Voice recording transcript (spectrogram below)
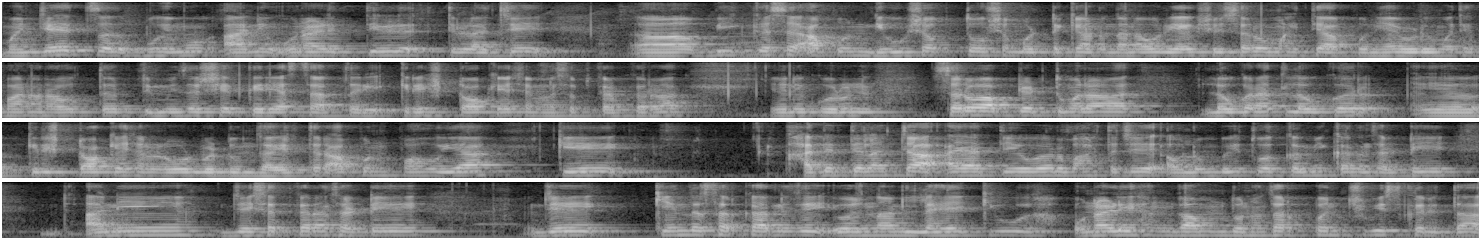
म्हणजेच भुईमूग आणि उन्हाळी तीळ तिळाचे बी कसं आपण घेऊ शकतो? शंभर टक्के अनुदानावर. याविषयी सर्व माहिती आपण या व्हिडिओमध्ये पाहणार आहोत. तर तुम्ही जर शेतकरी असाल तर क्रेश टॉक या चॅनलला सबस्क्राईब करा. जेणेकरून सर्व अपडेट तुम्हाला लवकरात लवकर क्रिश टॉक या चॅनलवर भेटून जाईल. तर आपण पाहूया की खाद्यतेलांच्या आयातीवर भारताचे अवलंबित्व कमी करण्यासाठी आणि जे शेतकऱ्यांसाठी जे केंद्र सरकारने जे योजना आणलेली आहे की उन्हाळी हंगाम दोन हजार पंचवीसकरिता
